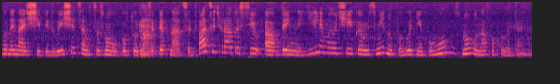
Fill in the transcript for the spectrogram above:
вони ще підвищаться, це знову повториться 15-20 градусів, а в день неділі ми очікуємо зміну погодних умов знову на похолодання.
